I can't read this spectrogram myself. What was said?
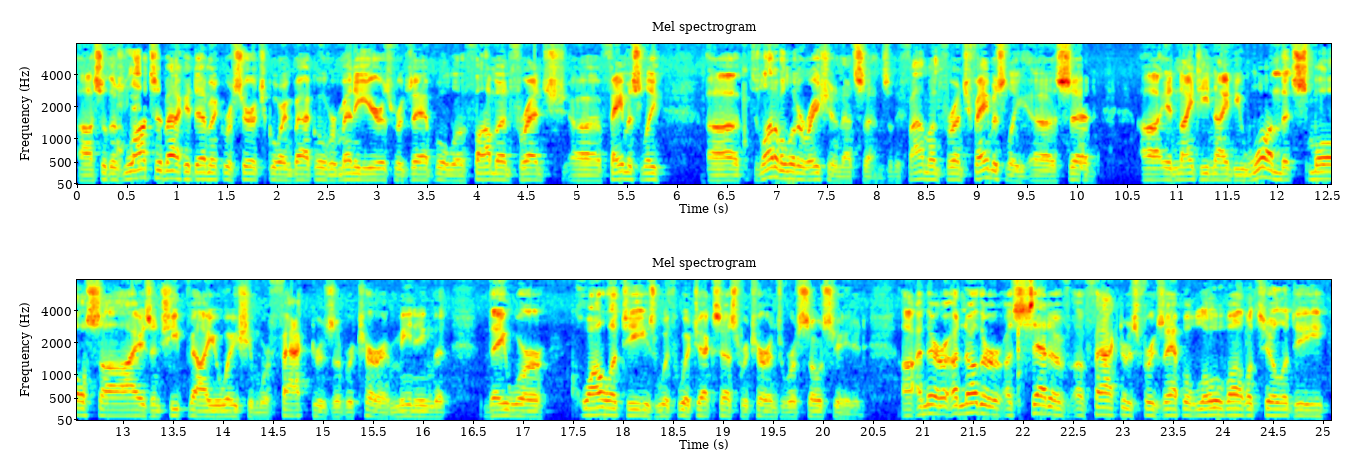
Uh, so there's lots of academic research going back over many years. For example, uh, Fama and French uh, famously, uh, there's a lot of alliteration in that sentence. And Fama and French famously uh, said uh, in 1991 that small size and cheap valuation were factors of return, meaning that they were qualities with which excess returns were associated. Uh, and there are another a set of, of factors, for example, low volatility,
